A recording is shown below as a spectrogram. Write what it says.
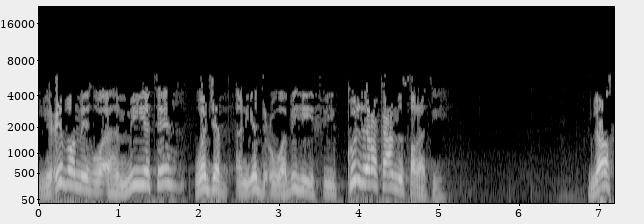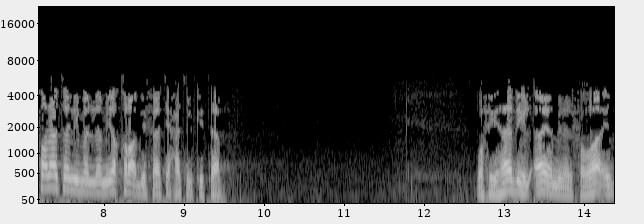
لعظمه وأهميته وجب أن يدعو به في كل ركعة من صلاته. لا صلاة لمن لم يقرأ بفاتحة الكتاب. وفي هذه الآية من الفوائد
